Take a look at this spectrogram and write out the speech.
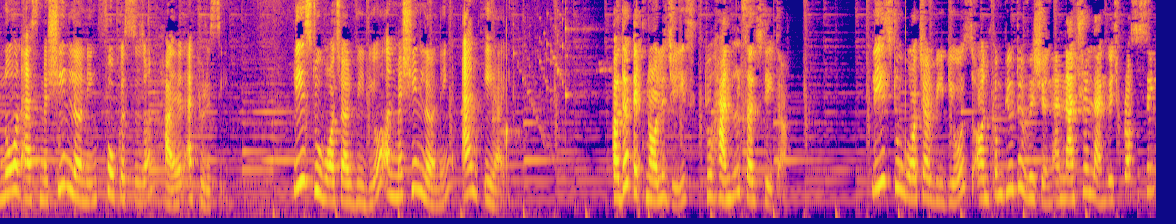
known as machine learning, focuses on higher accuracy. Please do watch our video on machine learning and AI. Other technologies to handle such data. Please do watch our videos on computer vision and natural language processing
